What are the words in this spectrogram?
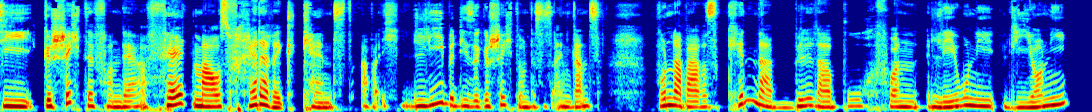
die Geschichte von der Feldmaus Frederik kennst, aber ich liebe diese Geschichte und das ist ein ganz wunderbares Kinderbilderbuch von Leonie Lioni.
